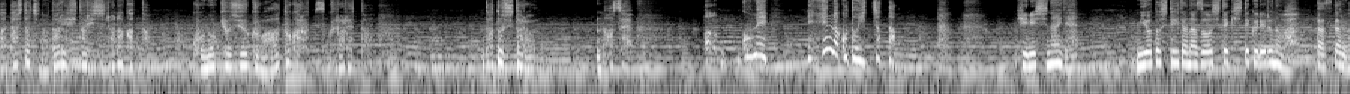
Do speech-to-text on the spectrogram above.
私たちの誰一人知らなかった。この居住区は後から作られた。だとしたらごめん。変なこと言っちゃった。気にしないで。見落としていた謎を指摘してくれるのは助かるわ。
